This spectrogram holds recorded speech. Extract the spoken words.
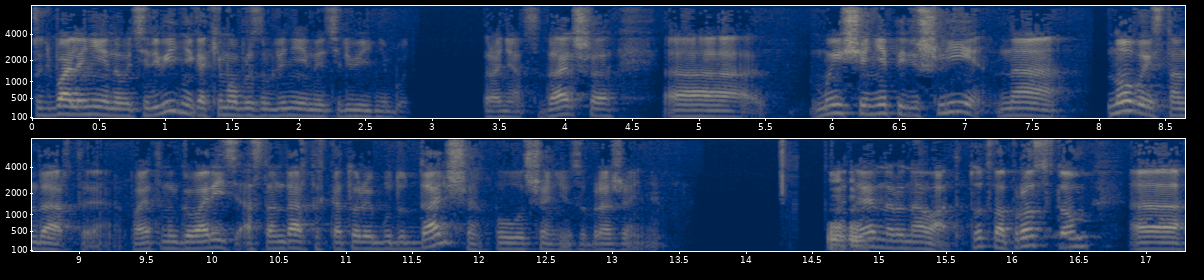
судьба линейного телевидения, каким образом линейное телевидение будет сохраняться дальше, э, мы еще не перешли на новые стандарты, поэтому говорить о стандартах, которые будут дальше по улучшению изображения, mm-hmm. наверное, рановато. Тут вопрос в том, э,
